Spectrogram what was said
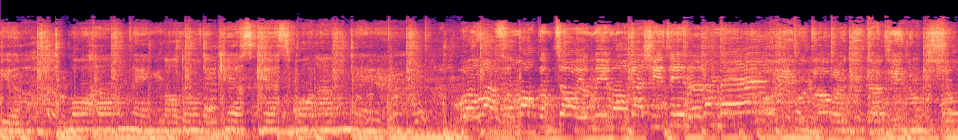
you 뭐하니 너도 내 kiss kiss 원하니 월화수목금토일 네 뭐가 쉬지를 않네 너희 본떠을 끝까지 눈부셔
